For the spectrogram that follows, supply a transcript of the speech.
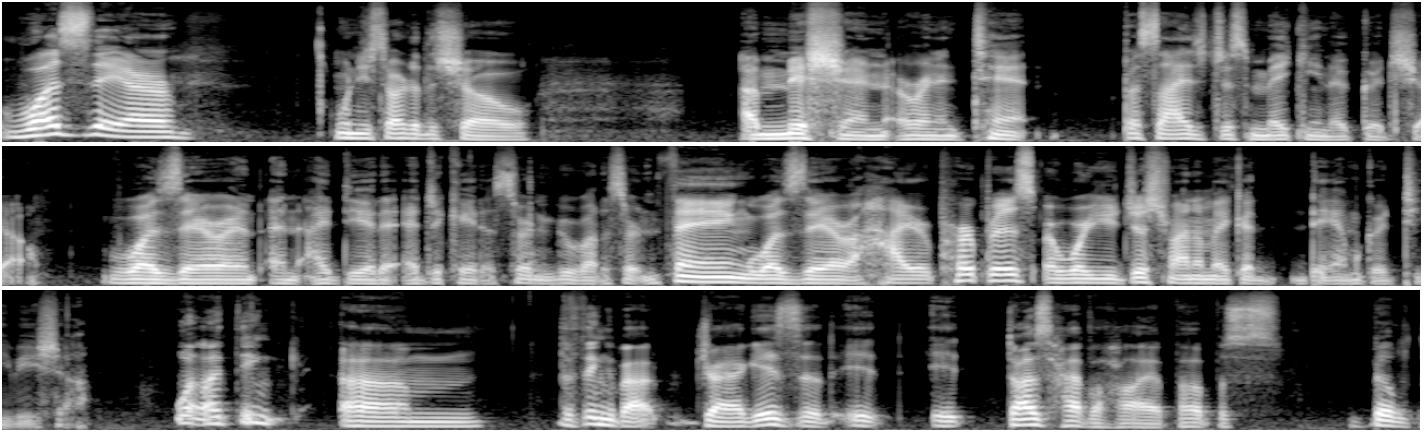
Was there, when you started the show, a mission or an intent besides just making a good show? Was there an, an idea to educate a certain group about a certain thing? Was there a higher purpose, or were you just trying to make a damn good TV show? Well, I think um, the thing about drag is that it it does have a higher purpose built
